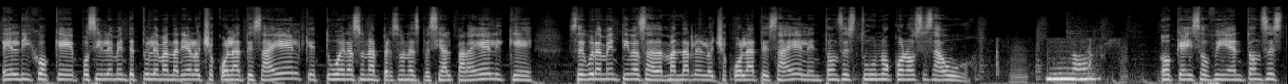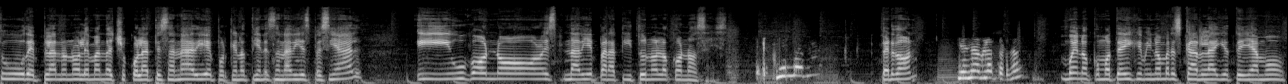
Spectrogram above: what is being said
Él dijo que posiblemente tú le mandarías los chocolates a él, que tú eras una persona especial para él y que seguramente ibas a mandarle los chocolates a él. Entonces tú no conoces a Hugo. No. Ok, Sofía, entonces tú de plano no le mandas chocolates a nadie porque no tienes a nadie especial. Y Hugo no es nadie para ti, tú no lo conoces. ¿Quién? ¿Perdón? ¿Quién habla, perdón? Bueno, como te dije, mi nombre es Carla, yo te llamo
